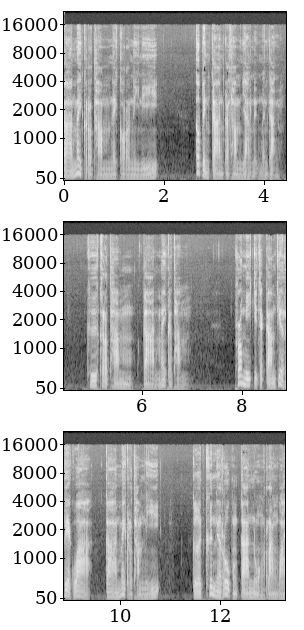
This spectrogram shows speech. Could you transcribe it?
การไม่กระทำในกรณีนี้ ก็เป็นการกระทำอย่างหนึ่งเหมือนกัน คือกระทำการไม่กระทำเพราะมีกิจกรรมที่เรียกว่า การไม่กระทำนี้ เกิดขึ้นในรูปของการหน่วงรังไว้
